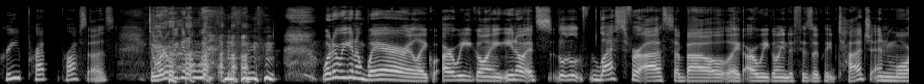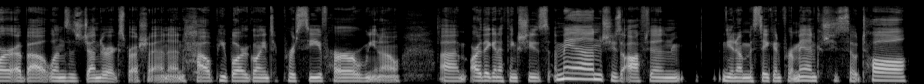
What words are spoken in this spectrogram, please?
pre prep process. What are we gonna wear? what are we gonna wear? Like, are we going? You know, it's l- less for us about like, are we going to physically touch, and more about Linds's gender expression and how people are going to perceive her. You know, um, are they going to think she's a man? She's often you know mistaken for a man because she's so tall.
